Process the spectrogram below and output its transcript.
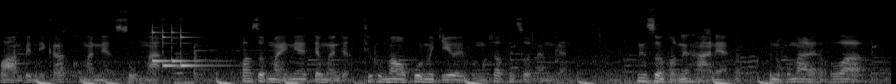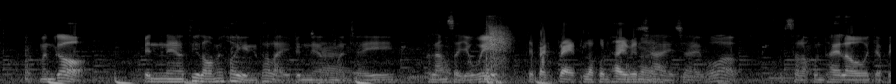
ความเป็นเอกลักษณ์ของมันเนี่ยสูงมาก ความสดใหม่เนี่ยจะเหมือนจากที่คุณเมาพูดเมื่อกี้เลยผมก็ชอบในส่วนนั้นเหมือนกัน ในส่วนของเนื้อหาเนี่ยสนุกมากๆเลยครับเพราะว่ามันก็ เป็นแนวที่เราไม่ค่อยเห็นเท่าไหร่ เป็นแนวใช่ เหมือนใช้พลังสายเวท จะแปลกๆสำหรับคนไทยไปหน่อย ใช่ใช่เพราะว่าสำหรับคนไทยเราจะไป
